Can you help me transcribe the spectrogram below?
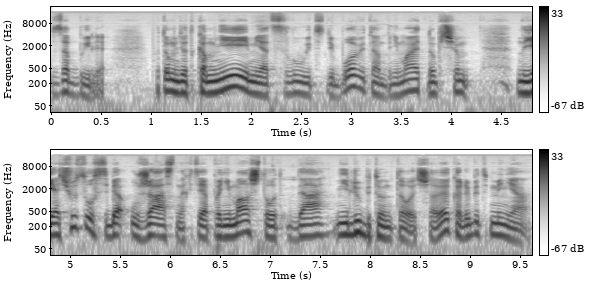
забыли. Потом идет ко мне и меня целует с любовью, там обнимает. Ну, в общем, но я чувствовал себя ужасно, хотя я понимал, что вот да, не любит он того человека, а любит меня.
